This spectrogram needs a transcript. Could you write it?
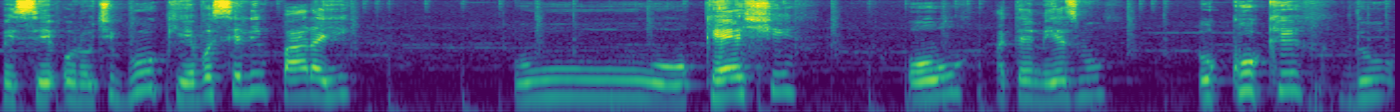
PC ou notebook é você limpar aí o cache ou até mesmo o cookie do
